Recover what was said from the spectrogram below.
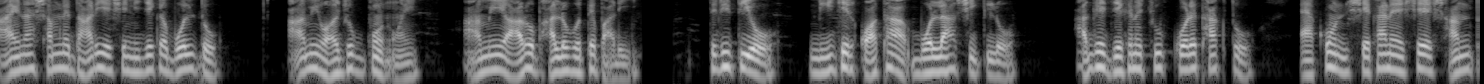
আয়নার সামনে দাঁড়িয়ে সে নিজেকে বলতো, আমি অযোগ্য নয় আমি আরও ভালো হতে পারি। তৃতীয়, নিজের কথা বলা শিখল। আগে যেখানে চুপ করে থাকতো, এখন সেখানে সে শান্ত,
